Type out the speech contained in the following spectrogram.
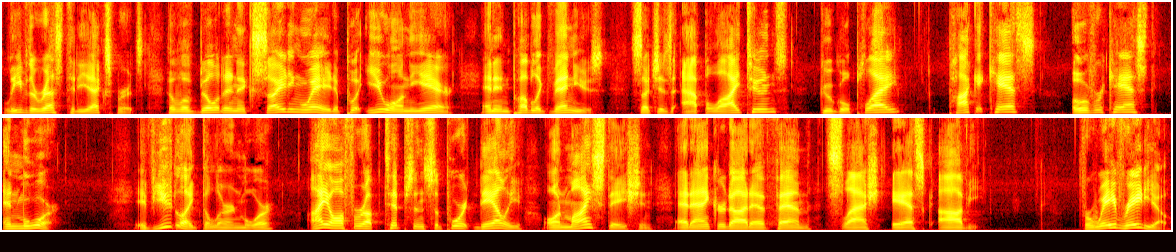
Leave the rest to the experts who have built an exciting way to put you on the air and in public venues such as Apple iTunes, Google Play, Pocket Casts, Overcast, and more. If you'd like to learn more, I offer up tips and support daily on my station at anchor.fm slash askavi. For Wave Radio,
